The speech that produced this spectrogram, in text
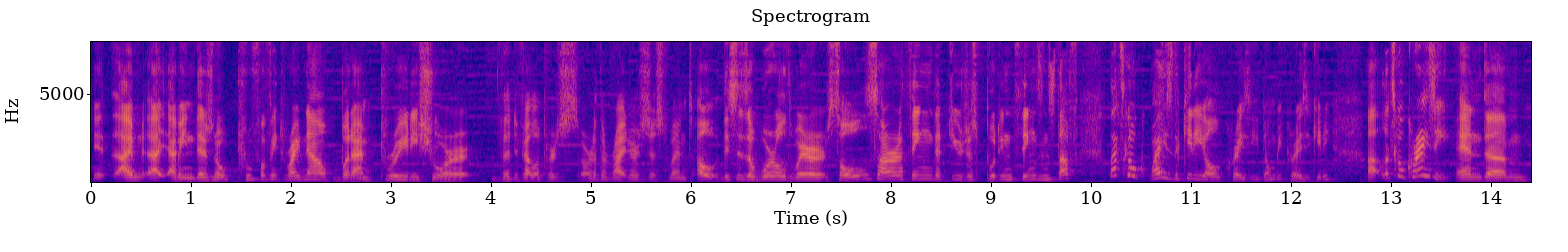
it, I'm, I, I mean, there's no proof of it right now, but I'm pretty sure the developers or the writers just went, oh, this is a world where souls are a thing that you just put in things and stuff. Let's go. Why is the kitty all crazy? Don't be crazy, kitty. Uh, let's go crazy. And, um,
